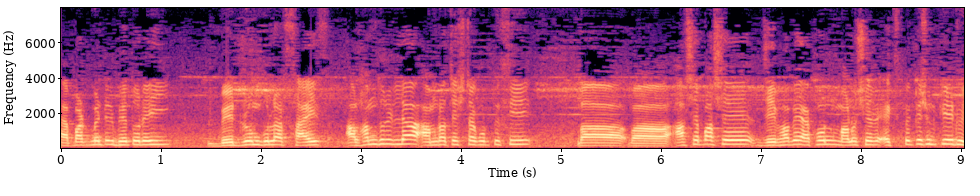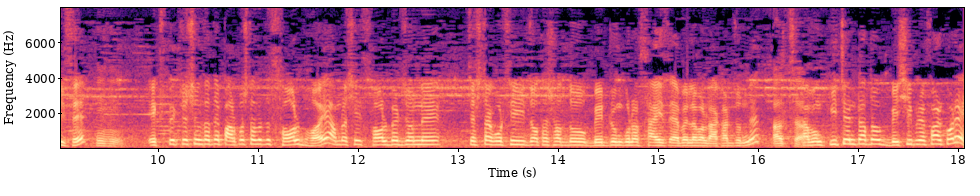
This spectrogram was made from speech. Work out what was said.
অ্যাপার্টমেন্টের ভেতরেই বেডরুমগুলোর সাইজ আলহামদুলিল্লাহ আমরা চেষ্টা করতেছি বা আশেপাশে যেভাবে এখন মানুষের এক্সপেকটেশন ক্রিয়েট হয়েছে। এক্সপেকটেশন যাতে পারপোজটা যাতে সলভ হয় আমরা সেই সলভের জন্য চেষ্টা করছি যথাসাধ্য বেডরুমগুলোর সাইজ অ্যাভেলেবল রাখার জন্য। আচ্ছা। এবং কিচেনটা তো বেশি প্রেফার করে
